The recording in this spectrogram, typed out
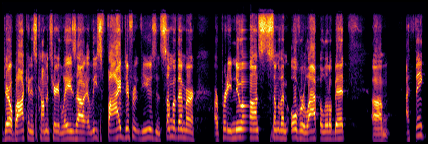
Darrell Bock in his commentary lays out at least five different views, and some of them are are pretty nuanced. Some of them overlap a little bit. Um, I think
